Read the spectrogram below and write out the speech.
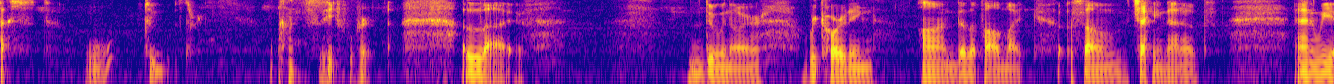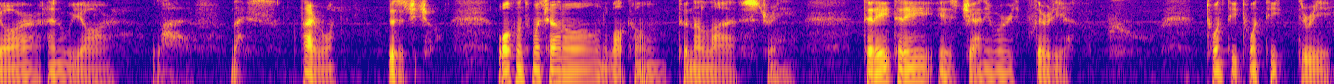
test. One two three. Let's see if we're live. Doing our recording on the lapel mic. So I'm checking that out. And we are and we are live. Nice. Hi everyone. This is Chycho. Welcome to my channel and welcome to another live stream. Today today is January 30th 2023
